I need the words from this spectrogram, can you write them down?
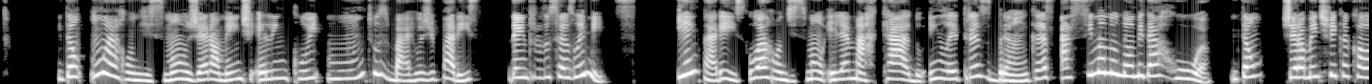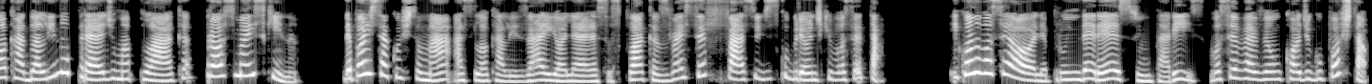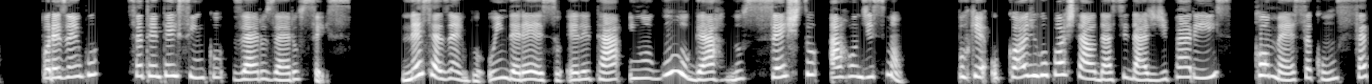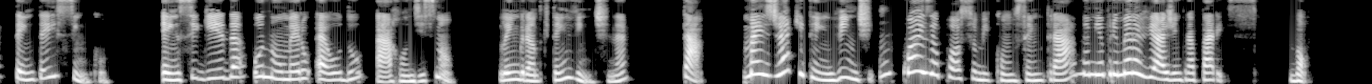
Então, um arrondissement geralmente ele inclui muitos bairros de Paris dentro dos seus limites. E em Paris, o arrondissement ele é marcado em letras brancas acima do nome da rua. Então, geralmente fica colocado ali no prédio uma placa próxima à esquina. Depois de se acostumar a se localizar e olhar essas placas, vai ser fácil descobrir onde que você está. E quando você olha para o endereço em Paris, você vai ver um código postal. Por exemplo, 75006. Nesse exemplo, o endereço ele está em algum lugar no sexto arrondissement, porque o código postal da cidade de Paris começa com 75. Em seguida, o número é o do arrondissement. Lembrando que tem 20, né? Tá, mas já que tem 20, em quais eu posso me concentrar na minha primeira viagem para Paris? Bom,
